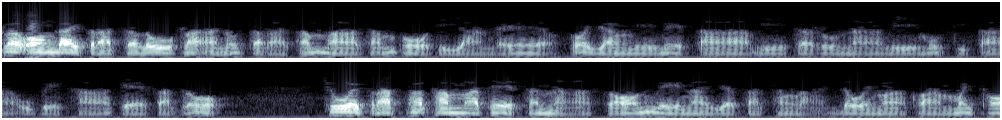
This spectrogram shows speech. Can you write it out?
พระองค์ได้ตรัสรู้พระอนุตตรสัมมาสัมโพธิญาณแล้ว ก็ยังมีเมตตา มีกรุณา มีมุทิตาอุเบกขาแก่สัตว์โลก ช่วยตรัสพระธรรมเทศนาสอนเวนยสัตว์ทั้งหลาย โดยมาความไม่ท้อ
